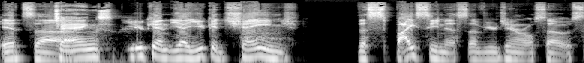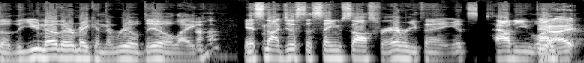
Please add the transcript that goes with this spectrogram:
It's uh, Chang's. you can yeah you can change the spiciness of your General Tso, so that you know they're making the real deal. Like Uh-huh. It's not just the same sauce for everything. It's how do you Dude, like I, it?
